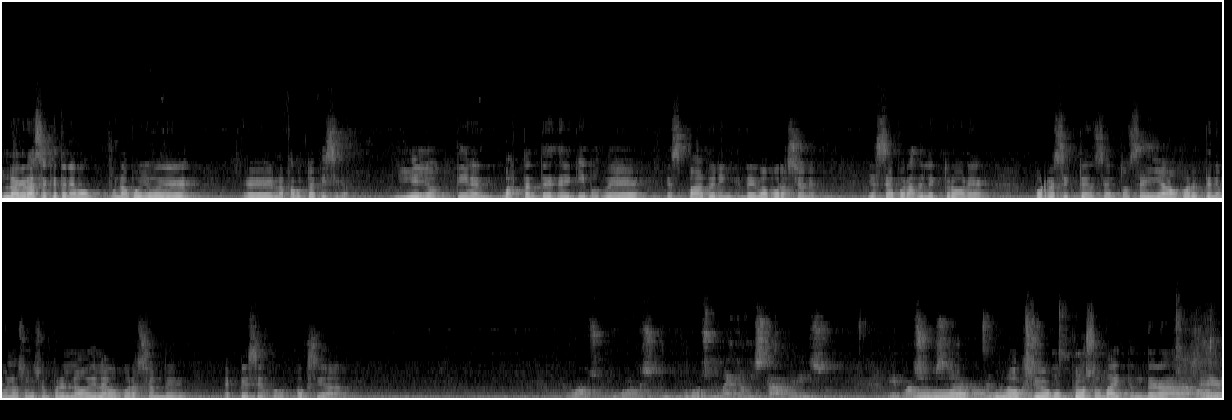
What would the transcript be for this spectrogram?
La gracia es que tenemos un apoyo de eh, la Facultad de Física y ellos tienen bastantes equipos de sputtering, de evaporaciones, ya sea por haz de electrones, por resistencia, entonces ahí a lo mejor tenemos la solución por el lado de la evaporación de especies oxidadas. O óxido, o óxido cuproso não é tão estável, é isso? Ele pode se O, o óxido cuproso va a tender a, Cobre eh,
